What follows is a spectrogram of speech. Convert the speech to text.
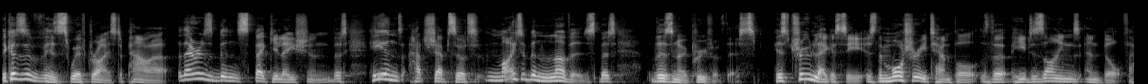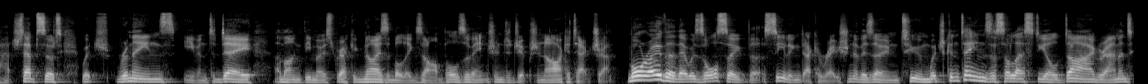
Because of his swift rise to power, there has been speculation that he and Hatshepsut might have been lovers, but there's no proof of this. His true legacy is the mortuary temple that he designed and built for Hatshepsut, which remains, even today, among the most recognizable examples of ancient Egyptian architecture. Moreover, there was also the ceiling decoration of his own tomb, which contains a celestial diagram and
